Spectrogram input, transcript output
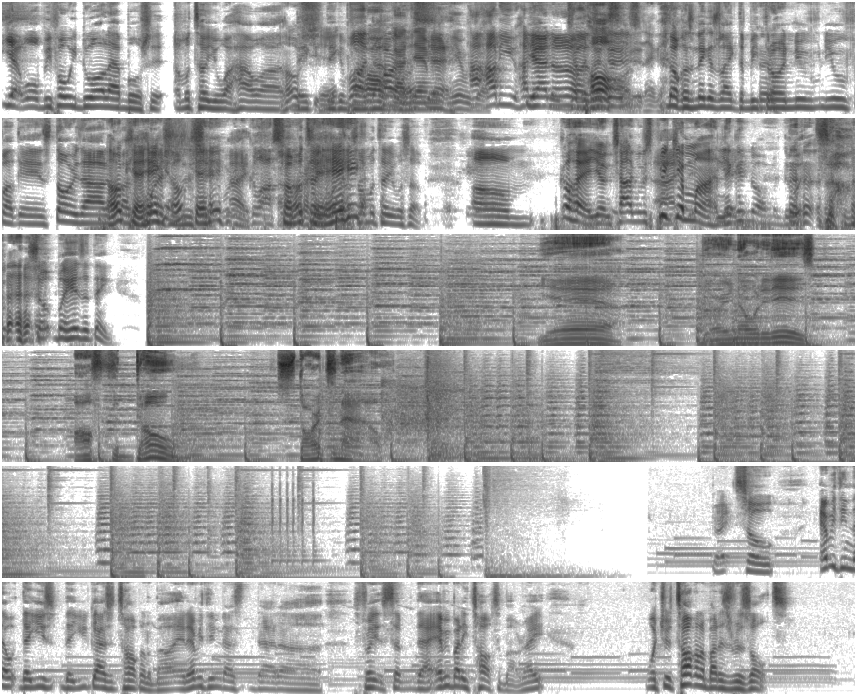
Yeah, well, before we do all that bullshit, I'm gonna tell you what, how uh, Oh, they, shit. they can But find Oh, out. Carlos, goddamn it! Yeah. Here we go. how do you? How do Yeah, you no, no, judge because Pause, niggas- nigga. no, because niggas like to be throwing new, new fucking stories out. and Okay, questions and okay. shit. We're gonna right, gloss so I'm gonna tell you. Okay. What, so I'm gonna tell you what's up. Um, Go ahead, young chocolate. Speak I- your mind, yeah, nigga. You know I'm gonna do it. So, so, but here's the thing. Yeah. You already know what it is. Off the dome starts now. Right? So everything that that you that you guys are talking about, and everything that's that uh for- that everybody talks about, right? What you're talking about is results.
